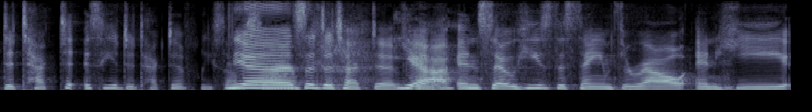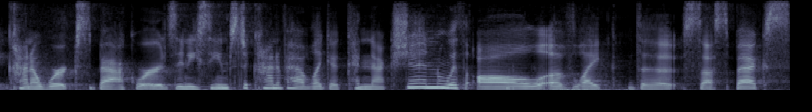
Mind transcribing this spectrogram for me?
detective. Is he a detective police officer? yeah, it's a detective. Yeah. And so he's the same throughout and he kind of works backwards and he seems to kind of have like a connection with all of like the suspects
